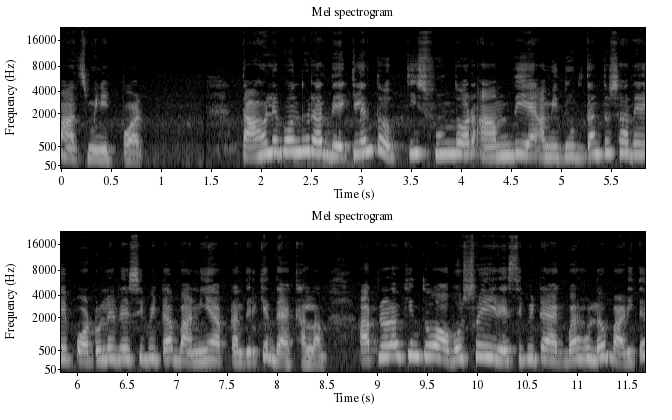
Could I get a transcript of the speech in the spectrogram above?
পাঁচ মিনিট পর। তাহলে বন্ধুরা দেখলেন তো কি সুন্দর আম দিয়ে আমি দুর্দান্ত স্বাদের এই পটলের রেসিপিটা বানিয়ে আপনাদেরকে দেখালাম। আপনারাও কিন্তু অবশ্যই এই রেসিপিটা একবার হলেও বাড়িতে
